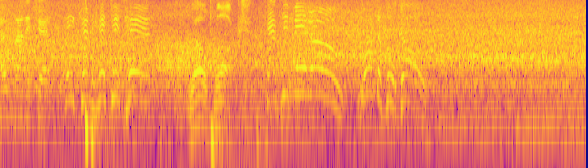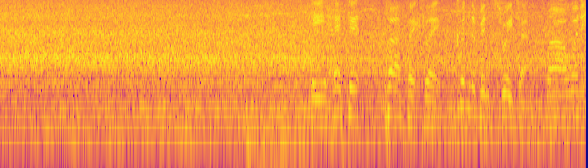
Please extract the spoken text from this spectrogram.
Home manager, he can hit it here. Well blocked. Casemiro! Wonderful goal. He hit it perfectly. Couldn't have been sweeter. Well, when it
